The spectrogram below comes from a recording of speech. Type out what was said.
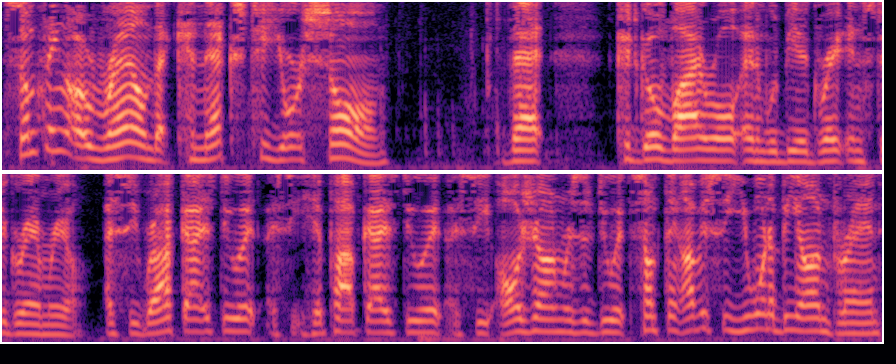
something around that connects to your song that could go viral and would be a great Instagram reel. I see rock guys do it. I see hip hop guys do it. I see all genres of do it. Something, obviously you want to be on brand,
